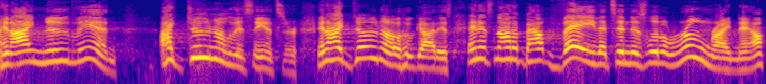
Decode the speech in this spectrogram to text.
And I knew then I do know this answer, and I do know who God is. And it's not about they that's in this little room right now.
